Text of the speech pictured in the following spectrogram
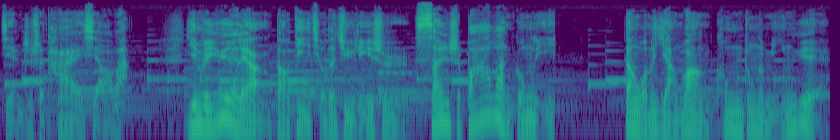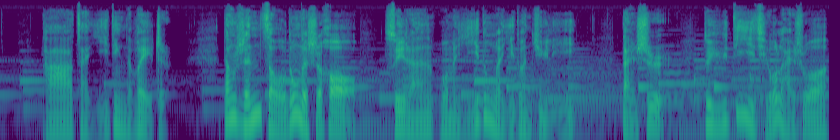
简直是太小了。因为月亮到地球的距离是三十八万公里。当我们仰望空中的明月，它在一定的位置。当人走动的时候。虽然我们移动了一段距离，但是对于地球来说，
